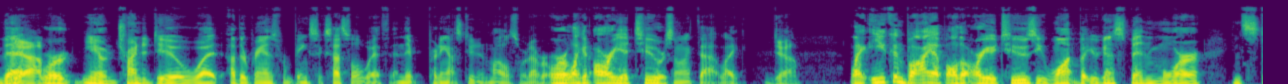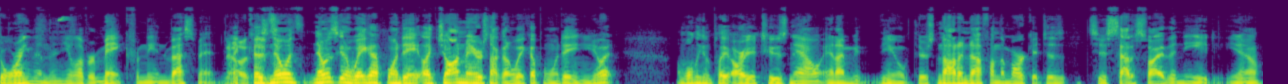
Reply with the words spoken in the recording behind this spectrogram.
that Yeah. were you know trying to do what other brands were being successful with, and they're putting out student models or whatever, or like an Aria two or something like that. Like yeah, like you can buy up all the Aria twos you want, but you're going to spend more in storing them than you'll ever make from the investment. No, because it's- no one's no one's going to wake up one day like John Mayer's not going to wake up one day and you know what. I'm only going to play Aria twos now, and I'm you know there's not enough on the market to to satisfy the need. You know,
